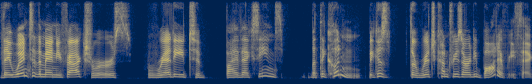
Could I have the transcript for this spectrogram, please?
they went to the manufacturers ready to buy vaccines, but they couldn't because the rich countries already bought everything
